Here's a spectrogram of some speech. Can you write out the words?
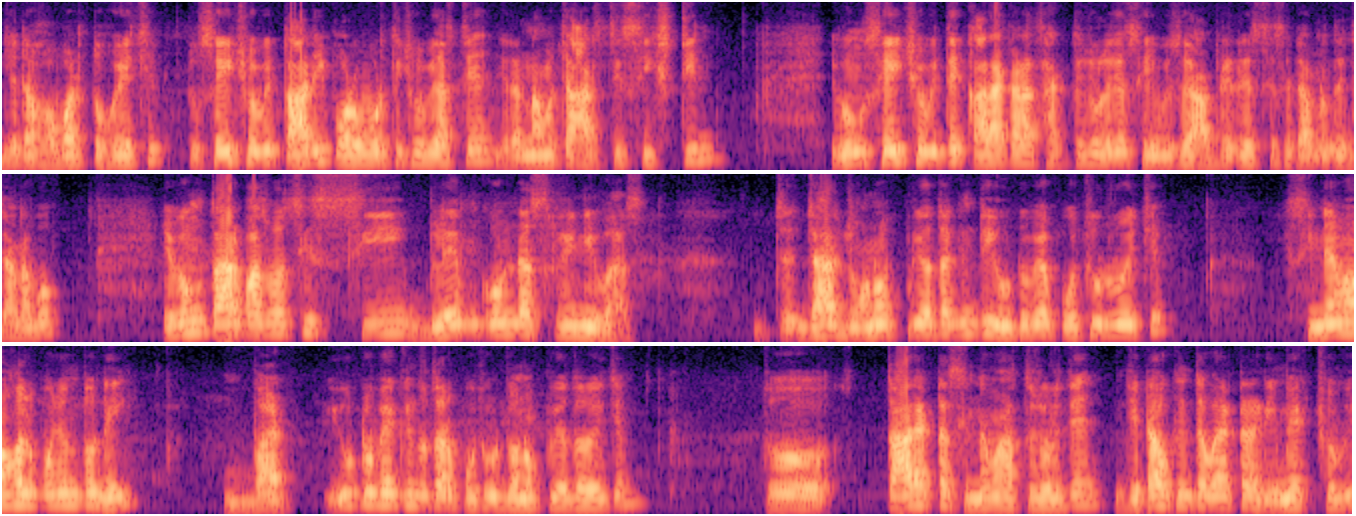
যেটা হবার তো হয়েছে, তো সেই ছবি তারই পরবর্তী ছবি আসছে, যেটার নাম হচ্ছে আরসি সিক্সটিন এবং সেই ছবিতে কারা কারা থাকতে চলেছে সেই বিষয়ে আপডেট এসছে, সেটা আপনাদের জানাব। এবং তার পাশাপাশি সি ব্লেমকোন্ডা শ্রীনিবাস যার জনপ্রিয়তা কিন্তু ইউটিউবে প্রচুর রয়েছে। সিনেমা হল পর্যন্ত নেই বাট ইউটিউবে কিন্তু তার প্রচুর জনপ্রিয়তা রয়েছে। তো তার একটা সিনেমা আসতে চলেছে, যেটাও কিন্তু আবার একটা রিমেক ছবি,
